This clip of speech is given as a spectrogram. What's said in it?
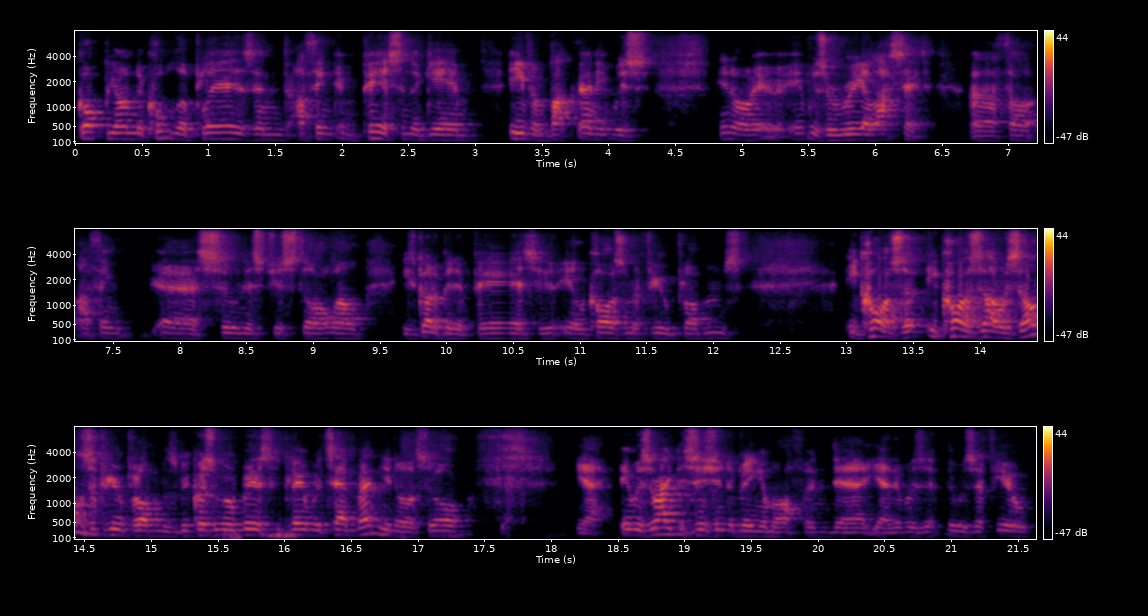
got beyond a couple of players, and I think in pace in the game, even back then, it was, you know, it, it was a real asset. And I thought, I think uh, Souness just thought, well, he's got a bit of pace. He, he'll cause him a few problems. He caused he caused ourselves a few problems because we were basically playing with ten men, you know. So, yeah, it was the right decision to bring him off. And uh, yeah, there was a, there was a few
